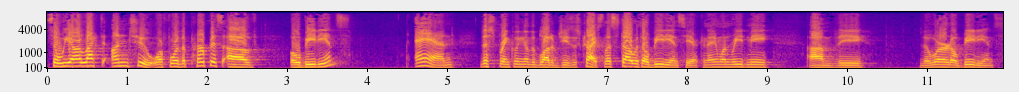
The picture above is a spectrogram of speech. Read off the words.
So we are elect unto or for the purpose of obedience and the sprinkling of the blood of Jesus Christ. Let's start with obedience here. Can anyone read me um, the, the word obedience?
